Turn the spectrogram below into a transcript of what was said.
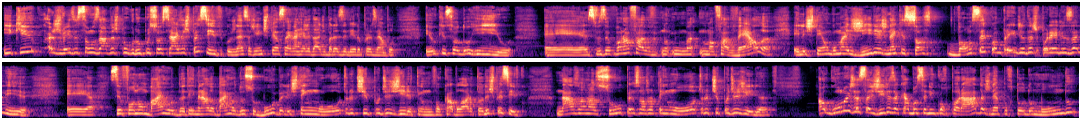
e que às vezes são usadas por grupos sociais específicos, né? Se a gente pensar na realidade brasileira, por exemplo, eu que sou do Rio, é, se você for numa, numa, favela, eles têm algumas gírias, né, que só vão ser compreendidas por eles ali. É, se for num bairro, determinado bairro do subúrbio, eles têm um outro tipo de gíria, tem um vocabulário todo específico. Na Zona Sul, o pessoal já tem um outro tipo de gíria. Algumas dessas gírias acabam sendo incorporadas né, por todo mundo,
